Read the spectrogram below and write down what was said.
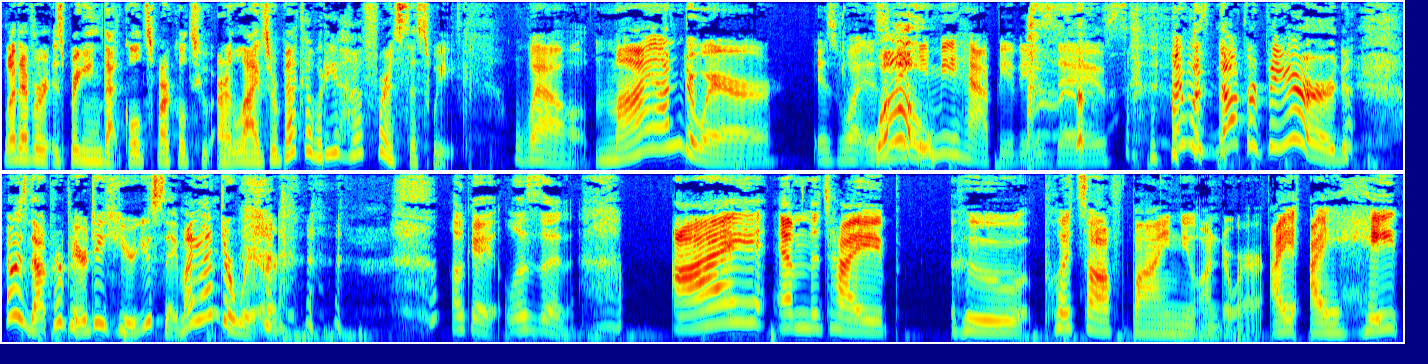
whatever is bringing that gold sparkle to our lives. Rebekah, what do you have for us this week? Well, my underwear is what is Whoa. making me happy these days. I was not prepared. I was not prepared to hear you say my underwear. okay, listen. I am the type who puts off buying new underwear. I, I hate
